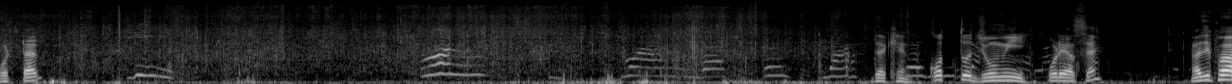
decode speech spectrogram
ভুট্টার। দেখেন কত জমি পড়ে আছে। নাজিফা,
